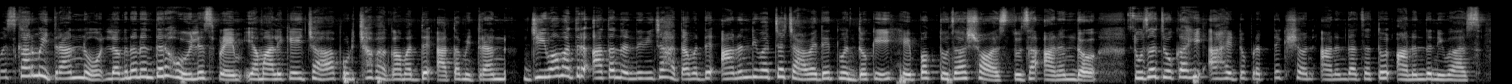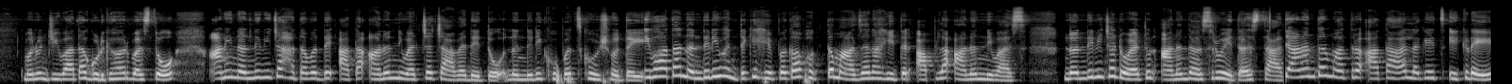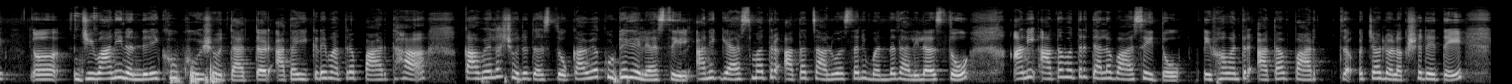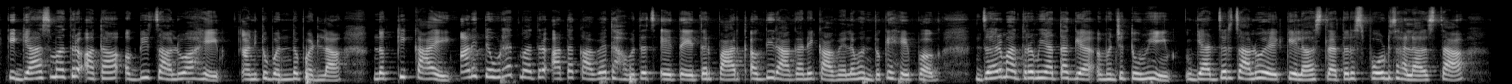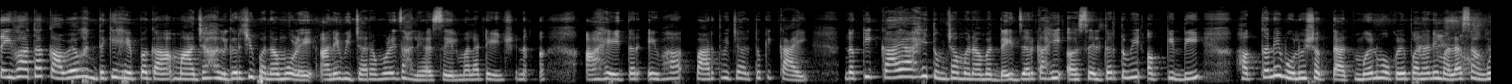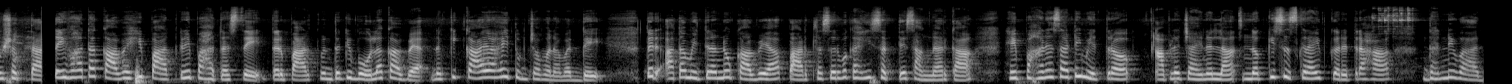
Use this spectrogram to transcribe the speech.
नमस्कार मित्रांनो लग्नानंतर होईलच प्रेम या मालिकेच्या पुढच्या भागामध्ये. आता मित्रांनो जीवा मात्र आता नंदिनीच्या हातामध्ये आनंदीवाच्या चाव्या देत म्हणतो की हे बघ तुझा श्वास तुझा आनंद. तुझा जो काही आहे तो प्रत्येक क्षण आनंदाचा तो आनंद निवास. म्हणून जीवा आता गुडघ्यावर बसतो आणि नंदिनीच्या हातामध्ये आता आनंद निवासच्या चाव्या देतो. नंदिनी खूपच खुश होते. तेव्हा आता नंदिनी म्हणते की हे बघा फक्त माझा नाही तर आपला आनंद निवास. नंदिनीच्या डोळ्यातून आनंद अश्रू येत असतात. त्यानंतर मात्र आता लगेच इकडे जीवा आणि नंदिनी खूप खुश होतात. तर आता इकडे मात्र पार्थ हा काव्याला शोधत असतो. काव्या कुठे गेले असतील? आणि गॅस मात्र आता चालू असताना बंद झालेला असतो. आणि आता मात्र त्याला वास येतो. तेव्हा मात्र आता च्या लक्ष देते की गॅस मात्र आता अगदी चालू आहे आणि तो बंद पडला. नक्की काय? आणि तेवढ्यात मात्र आता काव्य धावतच येते. तर पार्थ अगदी रागाने काव्याला म्हणतो की हे बघ जर मात्र मी आता गॅ म्हणजे तुम्ही गॅस जर चालू केला असला तर स्फोट झाला असता तेव्हा आता काव्य म्हणते की हे बघा माझ्या हलगर्जीपणामुळे आणि विचारामुळे झाले असेल. मला टेन्शन आहे. तर एव्हा पार्थ विचारतो की काय? नक्की काय आहे तुमच्या मनामध्ये? जर काही असेल तर तुम्ही अगदी हक्काने बोलू शकतात मन मोकळेपणाने मला सांगू शकतात. तेव्हा आता काव्य ही पार्थकडे पाहत असते. तर पार्थ म्हणतो की बोला काव्या नक्की काय आहे तुमच्या मनामध्ये? तर आता मित्रांनो काव्या पार्थला सर्व काही सत्य सांगणार का? हे पाहण्यासाठी मित्र आपल्या चॅनलला नक्की सबस्क्राईब करत राहा. धन्यवाद.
